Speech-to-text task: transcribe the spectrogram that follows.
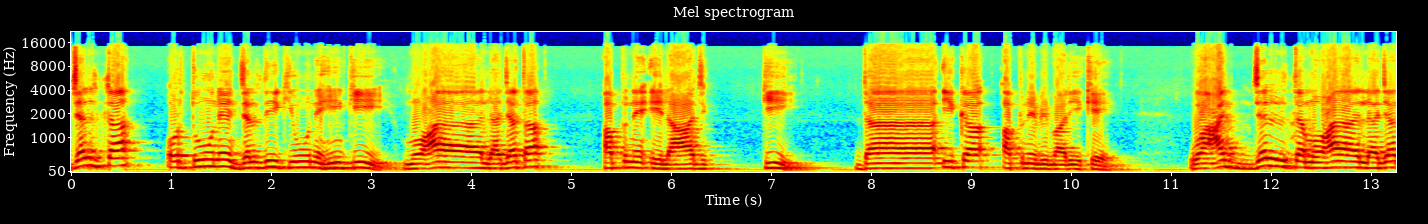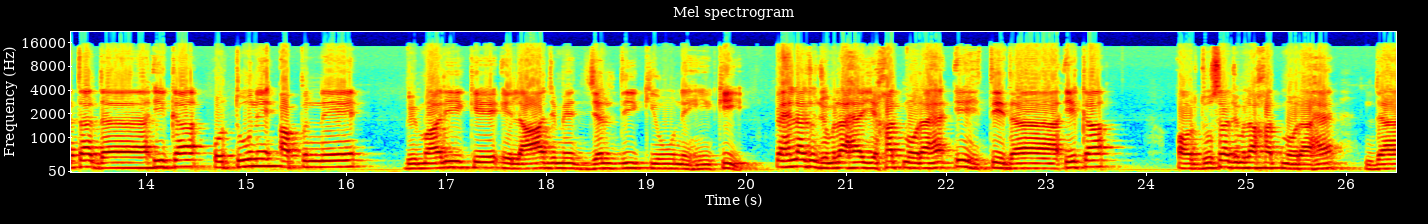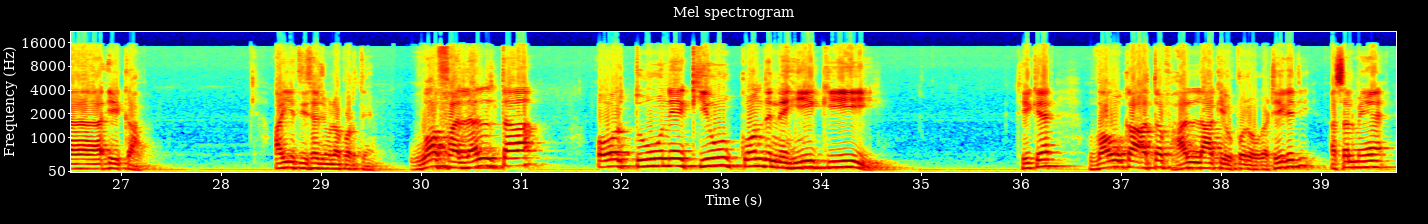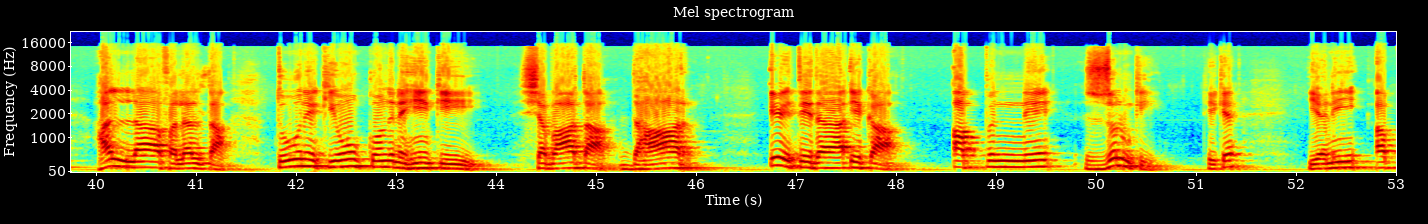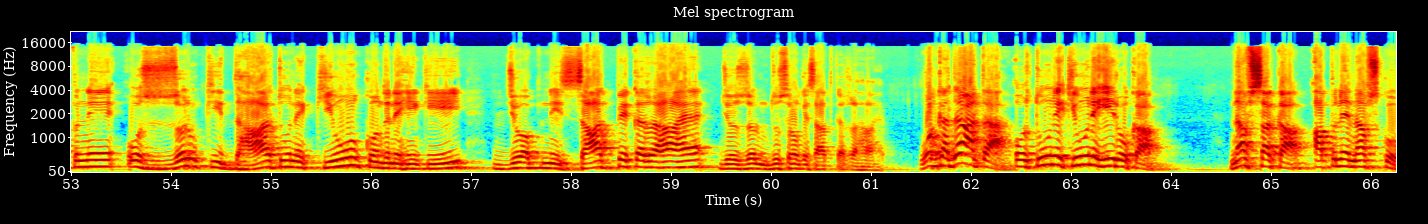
जलता और तूने जल्दी क्यों नहीं की? मुआलजता, अपने इलाज की। दाइका, अपने बीमारी के। वजलता मुआलजता, दाइका, और तूने अपने बीमारी के इलाज में जल्दी क्यों नहीं की? पहला जो जुमला है, ये ख़त्म हो रहा है इहतदा और दूसरा जुमला ख़त्म हो रहा है दाइका। आइए तीसरा जुमला पढ़ते हैं। व फललता, और तूने क्यों कुंद नहीं की? ठीक है? वाओ का अतफ हल्ला के ऊपर होगा। ठीक है जी? असल में है, हल्ला फललता, तूने क्यों कुंद नहीं की? शबाता, धार। इतदा अपने जुल्म की, ठीक है? यानी अपने उस जुल्म की धार तूने क्यों कुंद नहीं की जो अपनी ज़ात पे कर रहा है, जो जुल्म दूसरों के साथ कर रहा है? वह कदा आता और तूने क्यों नहीं रोका? नफ्स का, अपने नफ्स को।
